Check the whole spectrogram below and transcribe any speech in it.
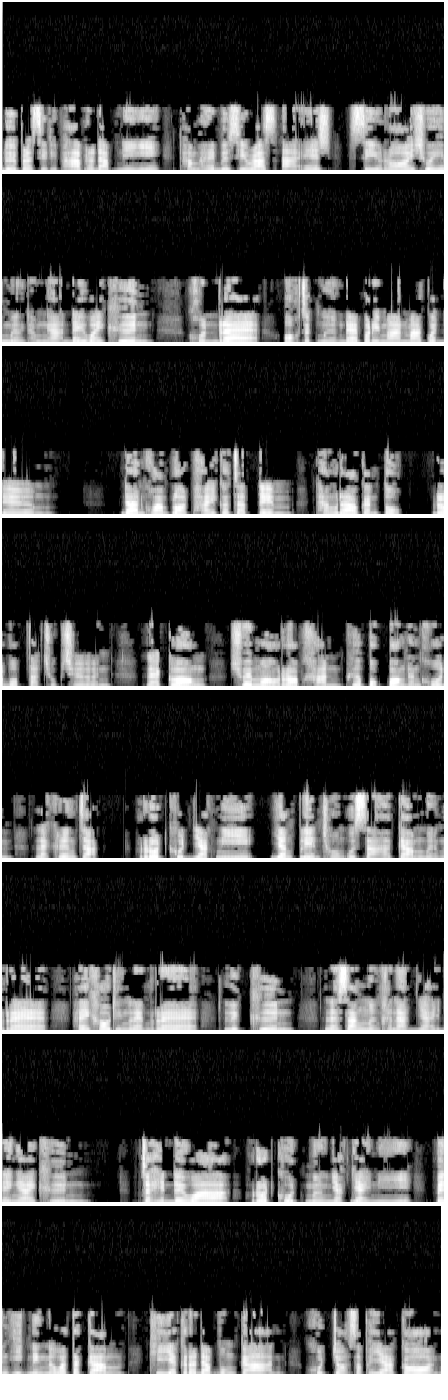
โดยประสิทธิภาพระดับนี้ทำให้ Bucyrus RH 400 ช่วยให้เหมืองทำงานได้ไวขึ้น ขนแร่ออกจากเหมืองได้ปริมาณมากกว่าเดิม ด้านความปลอดภัยก็จัดเต็ม ทั้งราวกันตก ระบบตัดฉุกเฉิน และกล้องช่วยมองรอบคันเพื่อปกป้องทั้งคนและเครื่องจักร รถขุดยักษ์นี้ยังเปลี่ยนโฉมอุตสาหกรรมเหมืองแร่ ให้เข้าถึงแหล่งแร่ ลึกขึ้น และสร้างเหมืองขนาดใหญ่ได้ง่ายขึ้น จะเห็นได้ว่า รถขุดเหมืองยักษ์ใหญ่นี้เป็นอีกหนึ่งนวัตกรรม ที่ยกระดับวงการ ขุดเจาะทรัพยากร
